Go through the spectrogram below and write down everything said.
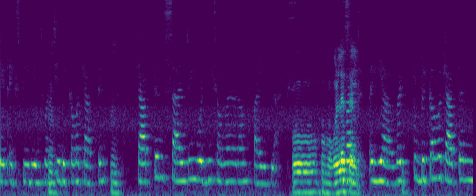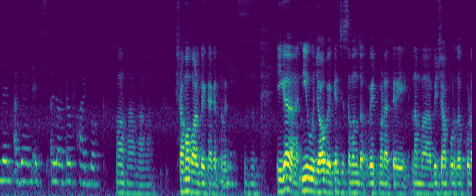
get experience once. You become a captain captain salary would be somewhere around five lakhs ಒಳ್ಳೆ salary yeah but to become a captain then again it's a lot of hard work ಶ್ರಮ ಭಾಳ ಬೇಕಾಗತ್ತದ. ಈಗ ನೀವು ಜಾಬ್ ವೇಕೆನ್ಸಿ ಸಂಬಂಧ ವೇಟ್ ಮಾಡತ್ತೀರಿ. ನಮ್ಮ ಬಿಜಾಪುರದಾಗ ಕೂಡ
